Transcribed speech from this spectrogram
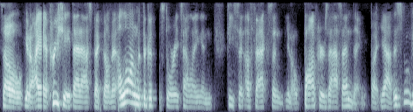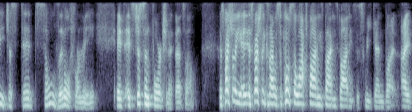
So, you know, I appreciate that aspect of it, along with the good storytelling and decent effects and, you know, bonkers ass ending. But yeah, this movie just did so little for me. It, it's just unfortunate. That's all. Especially, especially because I was supposed to watch Bodies, Bodies, Bodies this weekend, but I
